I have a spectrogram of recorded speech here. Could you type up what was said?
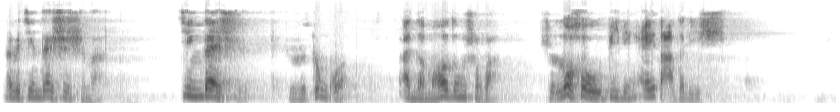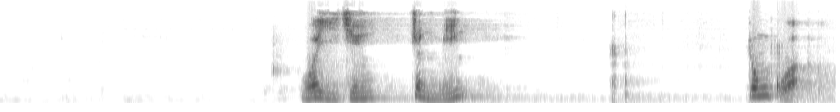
那个近代史是什么？近代史就是中国按照毛泽东说法，是落后必定挨打的历史。我已经证明，中国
